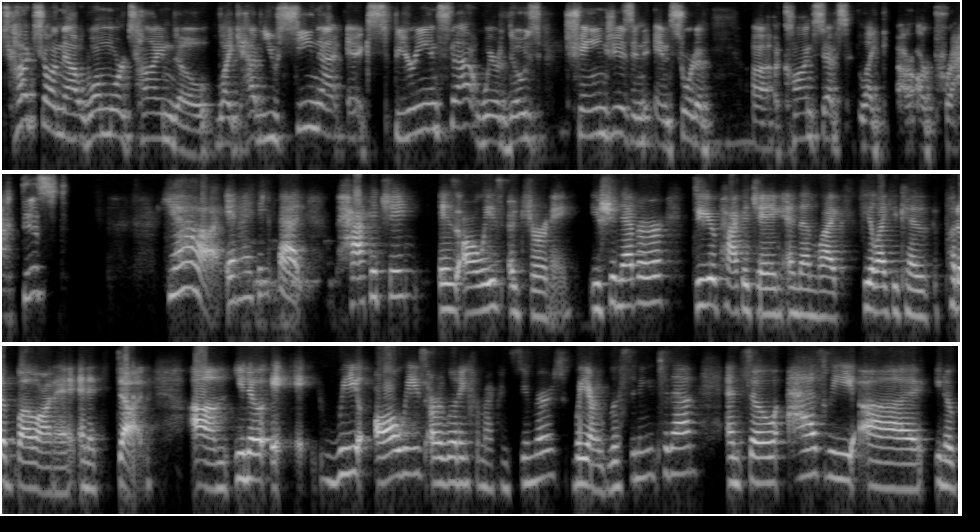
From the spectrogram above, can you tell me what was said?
Touch on that one more time though. Like, have you seen that, experience that where those changes and, and sort of uh, concepts like are, are practiced? Yeah. And I think that packaging is always a journey. You should never do your packaging and then like feel like you can put a bow on it and it's done. Um, you know, it, it, we always are learning from our consumers. We are listening to them, and so as we, uh, you know,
